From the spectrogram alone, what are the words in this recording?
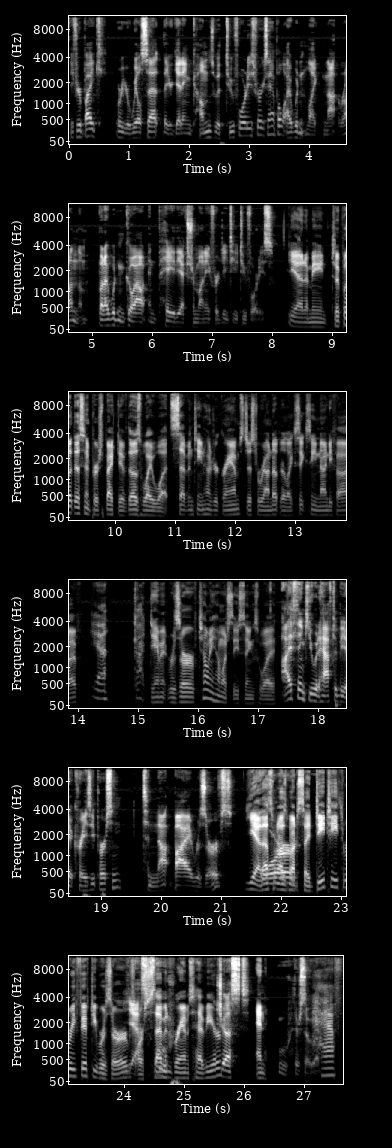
If your bike or your wheel set that you're getting comes with 240s, for example, I wouldn't like not run them, but I wouldn't go out and pay the extra money for DT240s. Yeah, and I mean to put this in perspective, those weigh what seventeen hundred grams, just to round up. They're like sixteen ninety five. Yeah. God damn it, reserve! Tell me how much these things weigh. I think you would have to be a crazy person to not buy reserves. Yeah, that's what I was about to say. DT three fifty reserves Yes. are seven Oof. grams heavier, Just, and ooh, they're so good. half.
